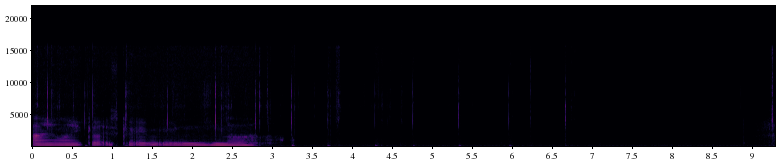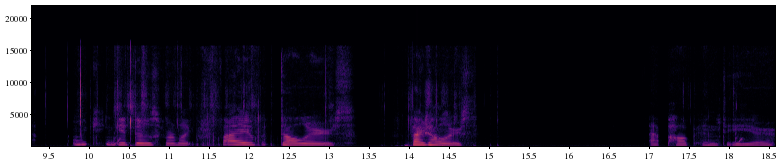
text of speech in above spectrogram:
I like ice cream. No. we can get those for like five dollars. Five dollars at Pop here.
